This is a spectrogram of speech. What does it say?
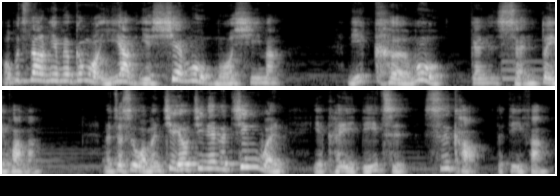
我不知道你有没有跟我一样也羡慕摩西吗？你渴慕跟神对话吗？那这是我们借由今天的经文也可以彼此思考的地方。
